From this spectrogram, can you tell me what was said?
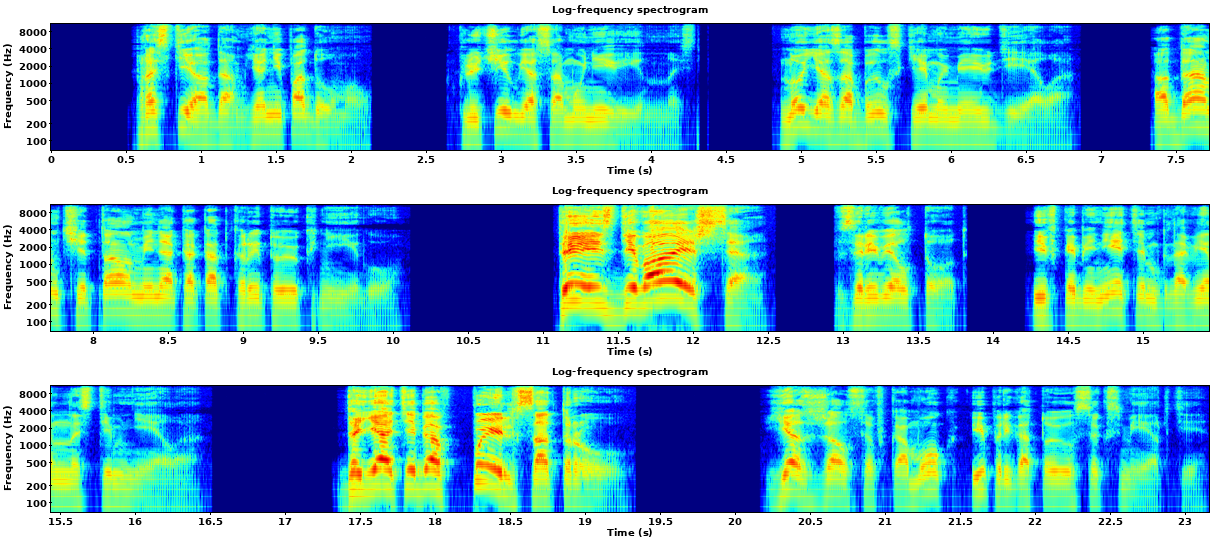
— Прости, Адам, я не подумал. Включил я саму невинность. Но я забыл, с кем имею дело. Адам читал меня как открытую книгу. «Ты издеваешься?» — взревел тот, и в кабинете мгновенно стемнело. «Да я тебя в пыль сотру!» Я сжался в комок и приготовился к смерти.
